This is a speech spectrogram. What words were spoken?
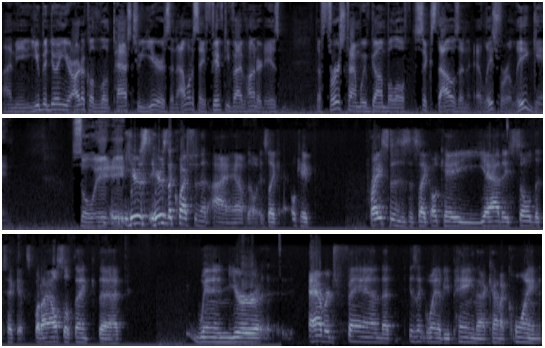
I mean, you've been doing your article the past two years, and I want to say 5,500 is the first time we've gone below 6,000, at least for a league game. So it, it, here's here's the question that I have though. It's like okay, prices. It's like okay, yeah, they sold the tickets, but I also think that when your average fan that isn't going to be paying that kind of coin,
